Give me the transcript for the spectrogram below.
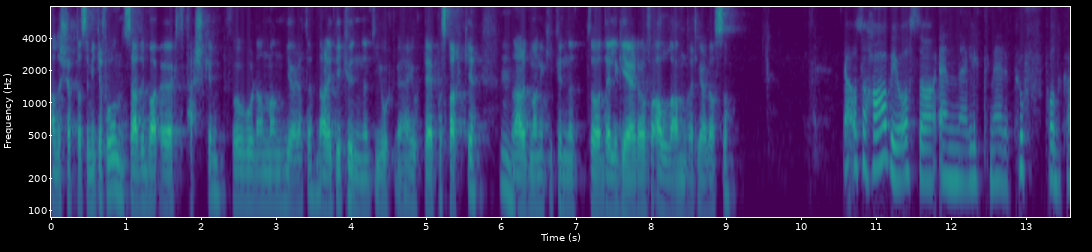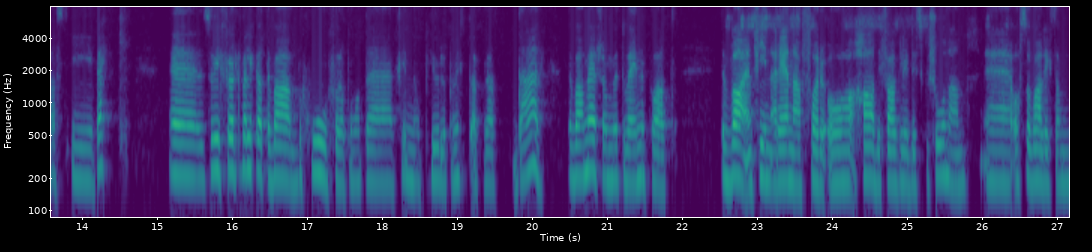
hadde kjøpt oss en mikrofon, så hadde det bare økt terskelen for hvordan man gjør dette. Da hadde vi ikke kunnet gjort, gjort det på sparket. Mm. Da hadde man ikke kunnet delegere det og få alle andre til å gjøre det også. Ja, og så har vi jo også en litt mer proff podkast i Beck. Eh, så vi følte vel ikke at det var behov for å på en måte finne opp hjulet på nytt akkurat der. Det var mer som Mutte var inne på, at det var en fin arena for å ha de faglige diskusjonene. Eh, og så var liksom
